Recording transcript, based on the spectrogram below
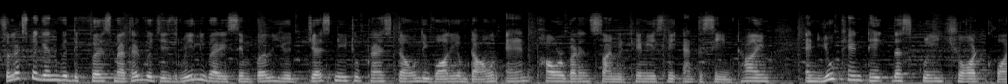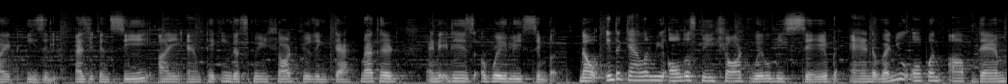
So let's begin with the first method which is really very simple. You just need to press down the volume down and power button simultaneously at the same time and you can take the screenshot quite easily. As you can see I am taking the screenshot using that method and it is really simple. Now in the gallery all the screenshot will be saved and when you open up them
